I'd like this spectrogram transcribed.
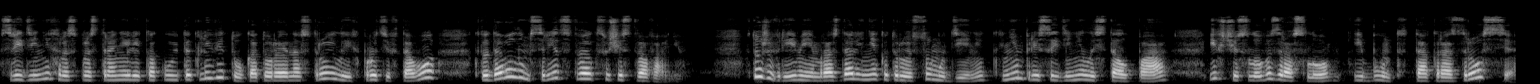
Среди них распространили какую-то клевету, которая настроила их против того, кто давал им средства к существованию. В то же время им раздали некоторую сумму денег, к ним присоединилась толпа, их число возросло, и бунт так разросся,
